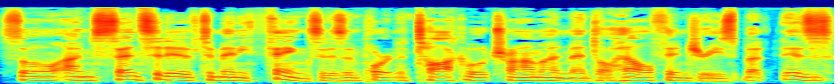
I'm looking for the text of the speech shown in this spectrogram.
so I'm sensitive to many things. It is important to talk about trauma and mental health injuries, but is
